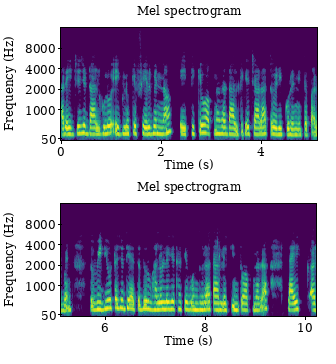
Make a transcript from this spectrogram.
আর এই যে যে ডালগুলো, এগুলোকে ফেলবেন না, এই থেকেও আপনারা ডাল থেকে চারা তৈরি করে নিতে পারবেন। তো ভিডিওটা যদি এতদূর ভালো লেগে থাকে বন্ধুরা, তাহলে কিন্তু আপনারা লাইক আর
